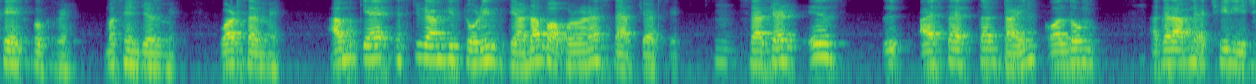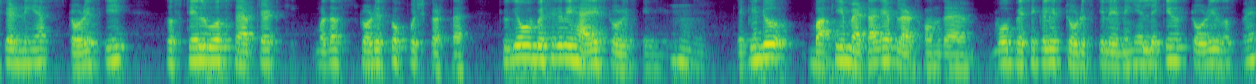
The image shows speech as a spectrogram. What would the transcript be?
فیس بک میں۔ مسنجر میں۔ واٹس ایپ میں۔ اب کیا ہے؟ انسٹاگرام کی اسٹوریز زیادہ پاپولر ہیں اسنیپ چیٹ سے۔ اسنیپ چیٹ از آہستہ آہستہ ڈائنگ آل دو اگر آپ نے اچھی ریچ کرنی ہے اسٹوریز کی تو اسٹل وہ اسنیپ چیٹ مطلب اسٹوریز کو پش کرتا ہے کیونکہ وہ بیسیکلی ہے ہی اسٹوریز کے لیے۔ لیکن جو باقی میٹا کے پلیٹ فارمز ہیں وہ بیسیکلی اسٹوریز کے لیے نہیں ہے لیکن اسٹوریز اس میں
